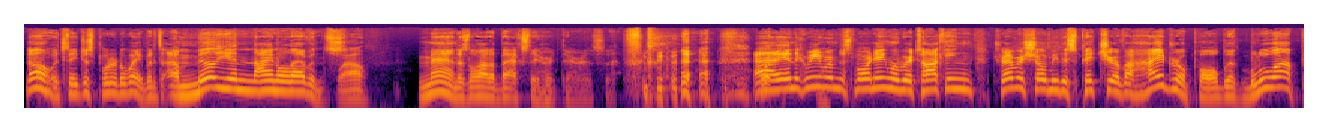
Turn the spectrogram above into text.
no, it's they just put it away. But it's a million 911s. Wow. Man, there's a lot of backs they hurt there. It's, uh, in the green room this morning, when we were talking, Trevor showed me this picture of a hydro pole that blew up.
